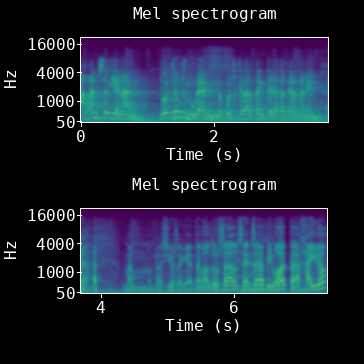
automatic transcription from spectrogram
Avança vianant. Tots ens movem, no pots quedar-te encallat eternament. Preciós aquest. Amb el dorsal 16, pivot, a Jairo.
